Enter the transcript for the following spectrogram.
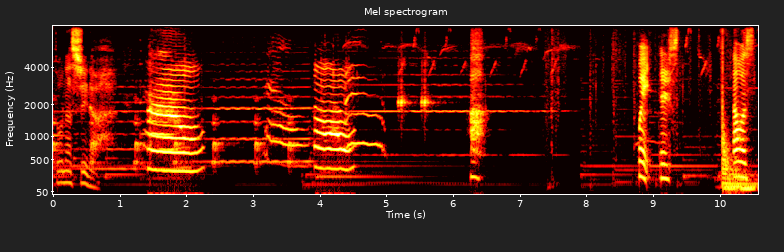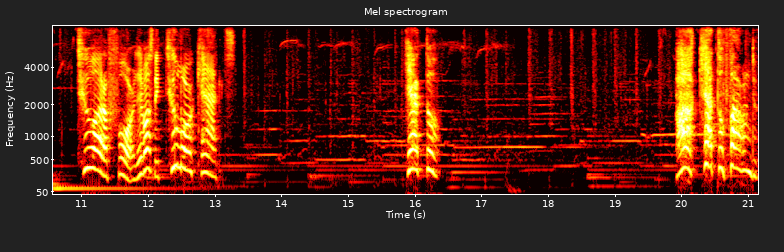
おとなしいな Ow. Ow. Ah. Wait, there's. That was two out of four. There must be two more cats. Cat. Ah, cat found.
